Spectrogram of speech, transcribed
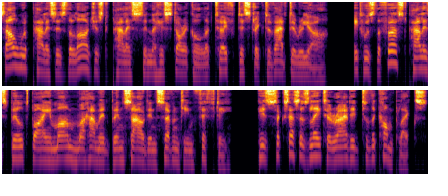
Salwa Palace is the largest palace in the historical At-Turaif district of Ad Diriyah. It was the first palace built by Imam Muhammad bin Saud in 1750. His successors later added to the complex,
